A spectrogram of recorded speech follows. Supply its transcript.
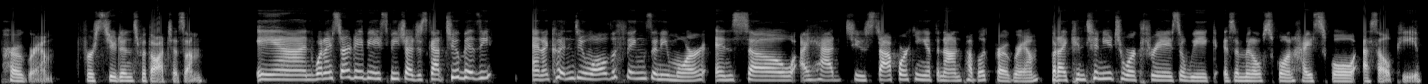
program for students with autism. And when I started ABA Speech, I just got too busy and I couldn't do all the things anymore. And so I had to stop working at the non public program, but I continued to work three days a week as a middle school and high school SLP.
